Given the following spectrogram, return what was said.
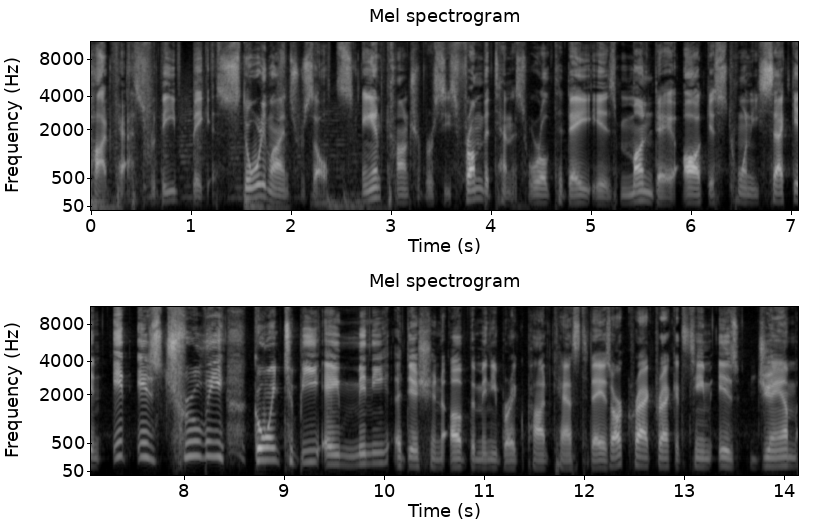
podcast for the biggest storylines, results, and controversies from the tennis world. Today is Monday, August 22nd. It is truly going to be a mini edition of the Mini Break podcast today, as our Cracked Racquets team is jam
